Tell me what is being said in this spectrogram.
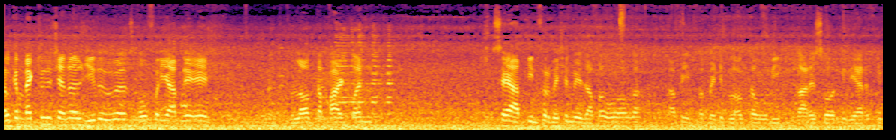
Welcome back to the channel zero hopefully आपने ब्लॉग का पार्ट वन से आपकी इन्फॉर्मेशन में इजाफा हुआ होगा। काफ़ी इन्फॉर्मेटिव ब्लॉग था, वो भी गार सौर की जियारत थी।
